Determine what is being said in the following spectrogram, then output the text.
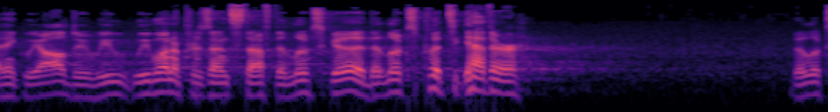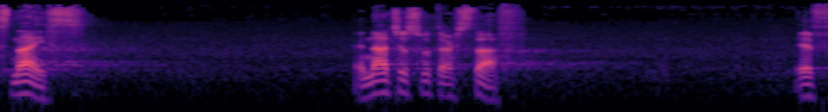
I think we all do. We, we want to present stuff that looks good, that looks put together, that looks nice. And not just with our stuff. If,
